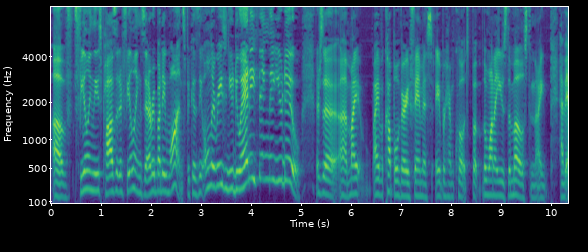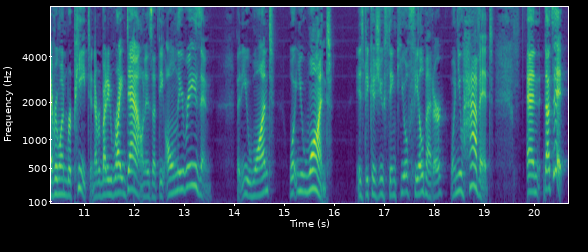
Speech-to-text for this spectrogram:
of feeling these positive feelings that everybody wants because the only reason you do anything that you do. There's a uh, my I have a couple very famous Abraham quotes, but the one I use the most and I have everyone repeat and everybody write down is that the only reason that you want what you want is because you think you'll feel better when you have it. And that's it.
